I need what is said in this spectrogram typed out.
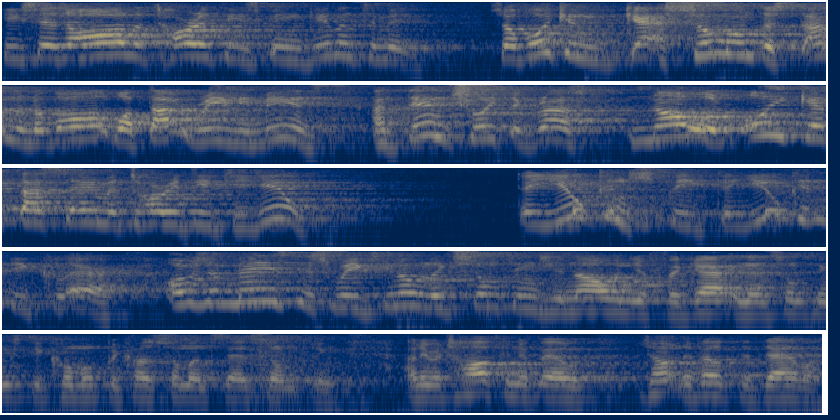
He says, all authority is being given to me. So if I can get some understanding of all what that really means, and then try to grasp, no, I get that same authority to you. That you can speak, that you can declare. I was amazed this week, you know, like some things you know and you forget, and then some things they come up because someone says something. And they were talking about talking about the devil.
